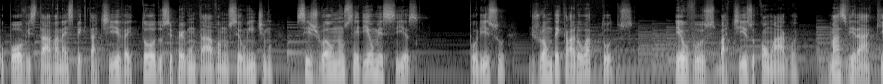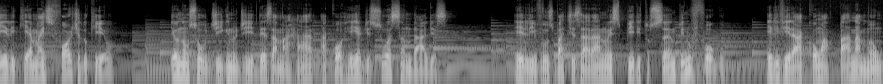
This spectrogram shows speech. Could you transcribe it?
o povo estava na expectativa e todos se perguntavam no seu íntimo se João não seria o Messias. Por isso, João declarou a todos: Eu vos batizo com água, mas virá aquele que é mais forte do que eu. Eu não sou digno de desamarrar a correia de suas sandálias. Ele vos batizará no Espírito Santo e no fogo. Ele virá com a pá na mão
